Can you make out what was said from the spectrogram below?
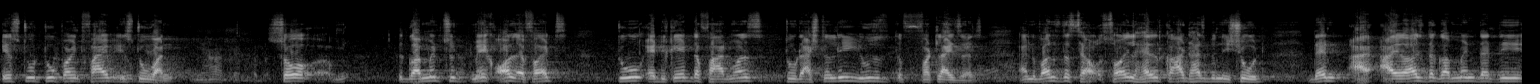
is to 2.5 is to 1. So um, the government should make all efforts to educate the farmers to rationally use the fertilizers. And once the so- soil health card has been issued, then I, I urge the government that the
